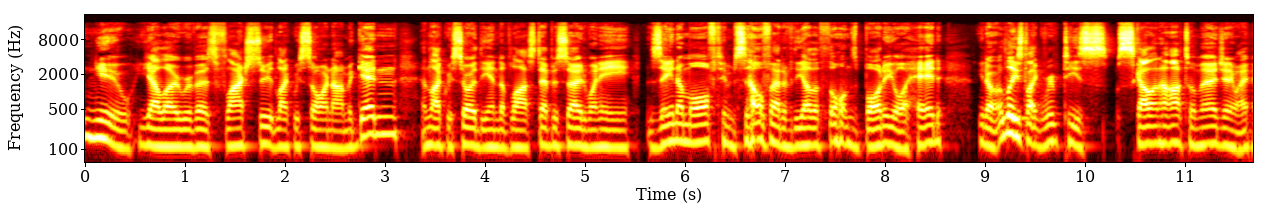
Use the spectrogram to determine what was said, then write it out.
new yellow reverse flash suit like we saw in Armageddon, and like we saw at the end of last episode when he xenomorphed himself out of the other Thawne's body or head. You know, at least like ripped his skull in half to emerge. Anyway,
